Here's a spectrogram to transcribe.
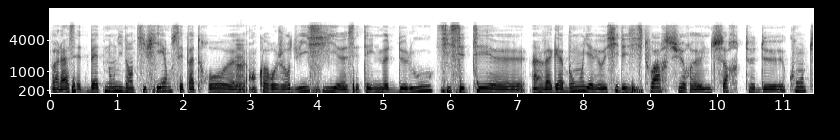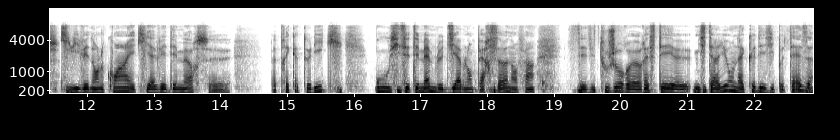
voilà, cette bête non identifiée. On ne sait pas trop euh, encore aujourd'hui si c'était une meute de loups, si c'était un vagabond. Il y avait aussi des histoires sur une sorte de comte qui vivait dans le coin et qui avait des mœurs pas très catholiques ou si c'était même le diable en personne. Enfin, c'est toujours euh, resté euh, mystérieux, on n'a que des hypothèses.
